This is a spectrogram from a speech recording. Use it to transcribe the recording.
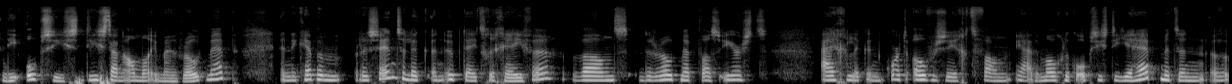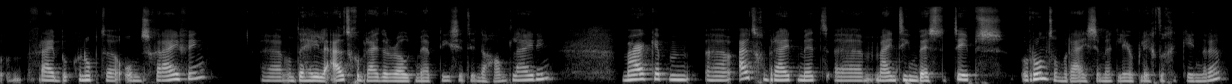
Die opties, die staan allemaal in mijn roadmap. En ik heb hem recentelijk een update gegeven, want de roadmap was eerst eigenlijk een kort overzicht van ja, de mogelijke opties die je hebt met een uh, vrij beknopte omschrijving. Uh, want de hele uitgebreide roadmap die zit in de handleiding. Maar ik heb hem uh, uitgebreid met mijn 10 beste tips rondom reizen met leerplichtige kinderen.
